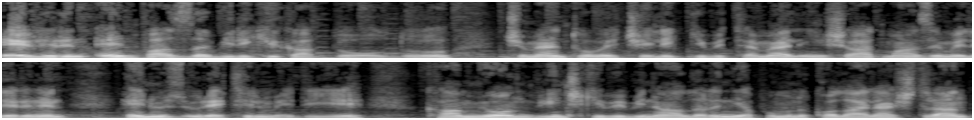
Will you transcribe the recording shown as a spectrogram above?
Evlerin en fazla 1-2 katlı olduğu, çimento ve çelik gibi temel inşaat malzemelerinin henüz üretilmediği, kamyon, vinç gibi binaların yapımını kolaylaştıran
